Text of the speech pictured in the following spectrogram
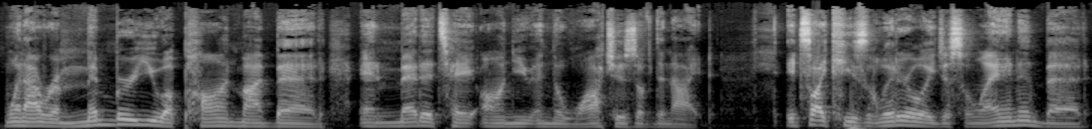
When I remember you upon my bed and meditate on you in the watches of the night. It's like he's literally just laying in bed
